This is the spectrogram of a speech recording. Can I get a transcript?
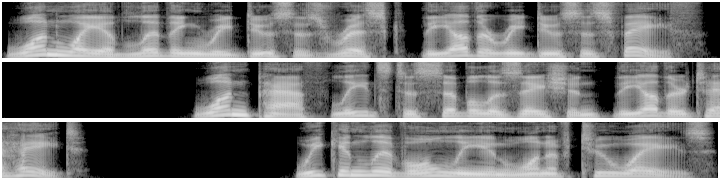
One way of living reduces risk, the other reduces faith. One path leads to civilization, the other to hate. We can live only in one of two ways.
